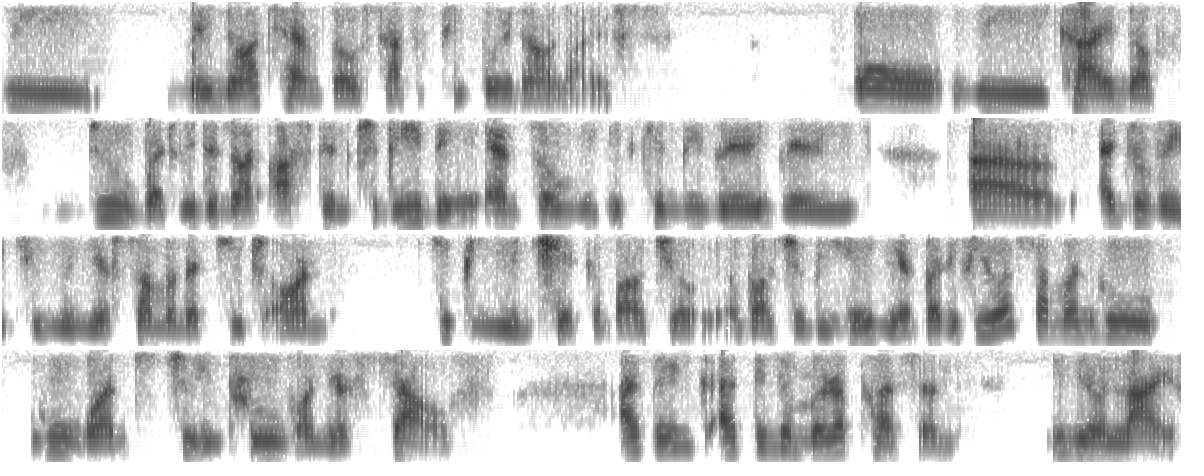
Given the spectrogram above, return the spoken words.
we may not have those type of people in our lives. Or we kind of do, but we did not ask them to be there. And so we, it can be very, very uh, aggravating when you have someone that keeps on keeping you in check about your about your behavior. But if you are someone who who wants to improve on yourself, I think I think a mirror person in your life,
